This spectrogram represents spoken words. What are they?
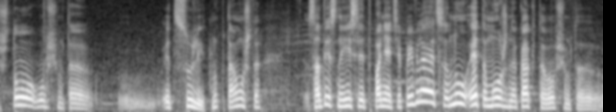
что, в общем-то, это сулит? Ну, потому что, соответственно, если это понятие появляется, ну, это можно как-то, в общем-то,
